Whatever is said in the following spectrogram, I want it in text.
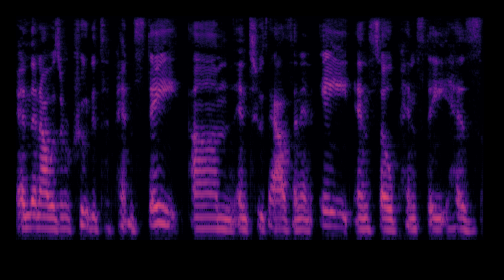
And then I was recruited to Penn State um, in 2008. And so Penn State has,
